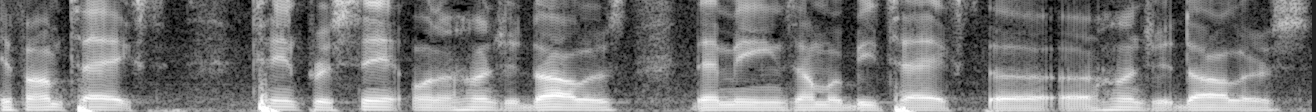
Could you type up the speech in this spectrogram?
if I'm taxed ten percent on a hundred dollars, that means I'm gonna be taxed uh, a uh, hundred dollars.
